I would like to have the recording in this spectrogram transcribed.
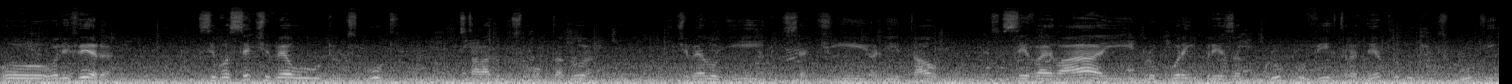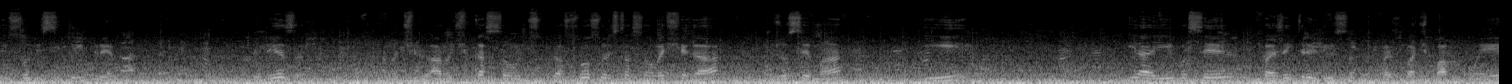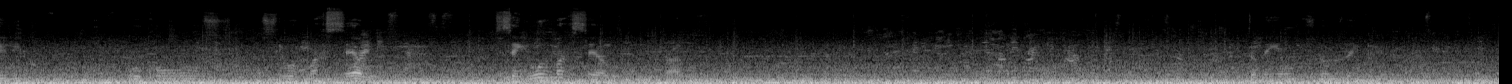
pô. Ô Oliveira, se você tiver o Truxbook instalado no seu computador, tiver login, tudo certinho ali e tal, você vai lá e procura a empresa Grupo Virtra dentro do Truxbook e solicita o emprego. Beleza? A, noti- a notificação da sua solicitação vai chegar no Josemar e e aí você faz a entrevista, faz o bate-papo com ele ou com o senhor Marcelo. Senhor Marcelo, tá? Que também é um dos donos da empresa.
